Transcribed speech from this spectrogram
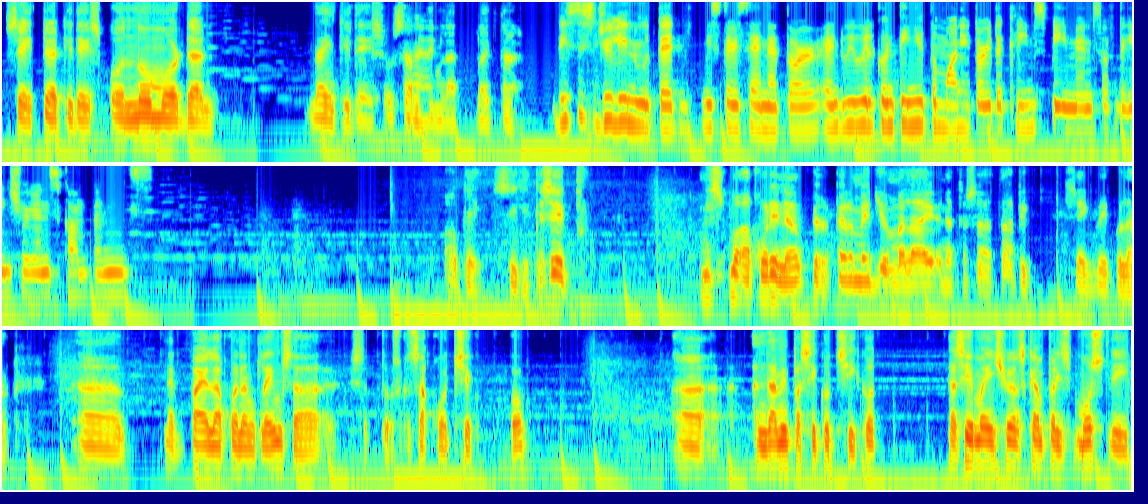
say 30 days or no more than 90 days or something like, like that. This is duly noted, Mr. Senator, and we will continue to monitor the claims payments of the insurance companies. Okay, sige. Kasi mismo ako rin, ha, pero, pero medyo malayo na to sa topic. Segue ko lang. Ah, nag-file ako ng claim sa, sa, sa kotse ko. Ah, ang dami pasikot-sikot. Kasi mga insurance companies, mostly,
